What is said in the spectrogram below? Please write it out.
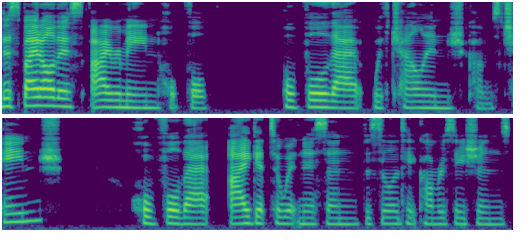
Despite all this, I remain hopeful. Hopeful that with challenge comes change. Hopeful that I get to witness and facilitate conversations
